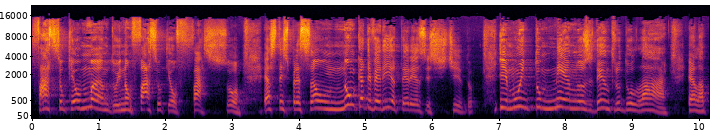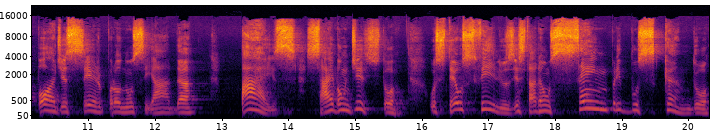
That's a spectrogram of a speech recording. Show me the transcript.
Faça o que eu mando e não faça o que eu faço. Esta expressão nunca deveria ter existido, e muito menos dentro do lar ela pode ser pronunciada. Pais, saibam disto os teus filhos estarão sempre buscando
